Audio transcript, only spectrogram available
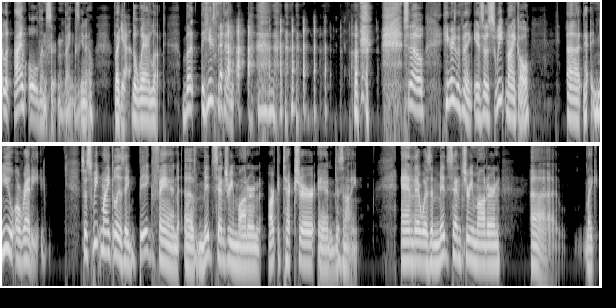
look, I'm old in certain things, you know, like Yeah. the way I look. But here's the thing. so here's the thing: is so Sweet Michael uh, knew already. So Sweet Michael is a big fan of mid-century modern architecture and design, and there was a mid-century modern, uh, like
